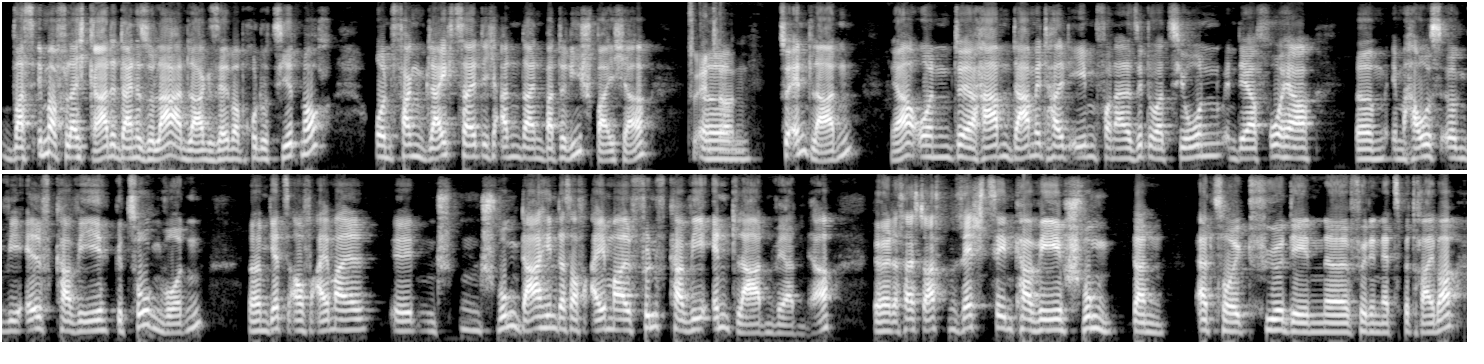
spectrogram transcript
was immer vielleicht gerade deine Solaranlage selber produziert noch und fangen gleichzeitig an, deinen Batteriespeicher zu entladen. Ähm, zu entladen. Ja, und äh, haben damit halt eben von einer Situation, in der vorher ähm, im Haus irgendwie 11 kW gezogen wurden, ähm, jetzt auf einmal äh, einen Schwung dahin, dass auf einmal 5 kW entladen werden. Ja, äh, das heißt, du hast einen 16 kW Schwung dann erzeugt für den, äh, für den Netzbetreiber.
